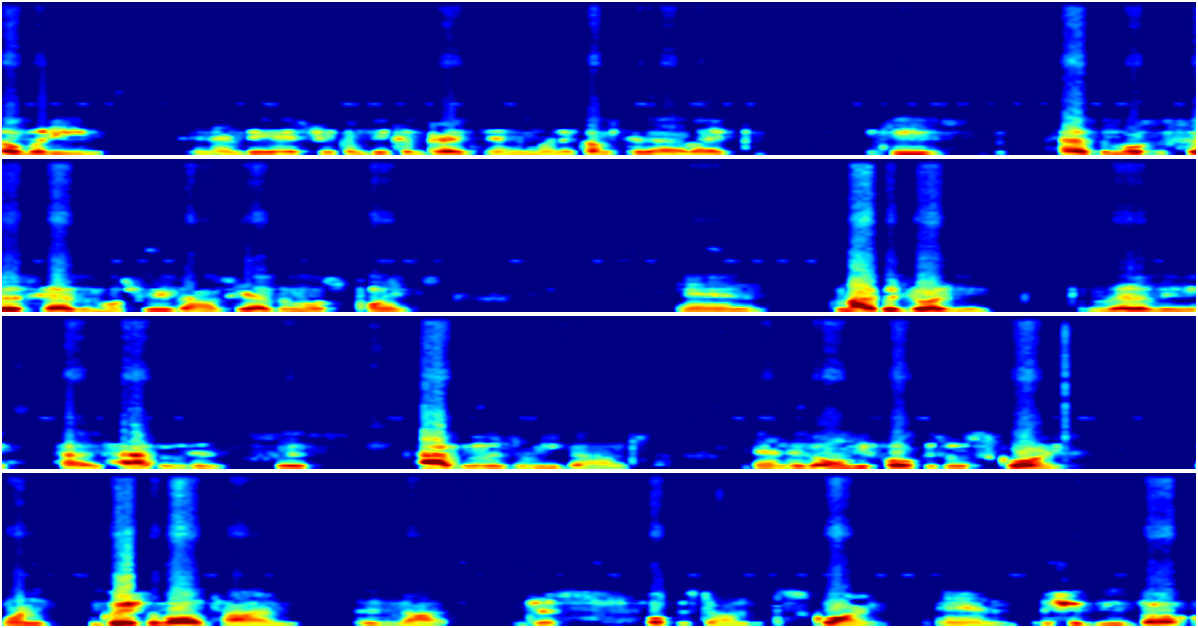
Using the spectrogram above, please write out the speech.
nobody in NBA history can be compared to him when it comes to that. Like, he has the most assists, he has the most rebounds, he has the most points. And Michael Jordan literally has half of his assists, half of his rebounds, and his only focus was scoring. One greatest of all time is not just focused on scoring, and it should be about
